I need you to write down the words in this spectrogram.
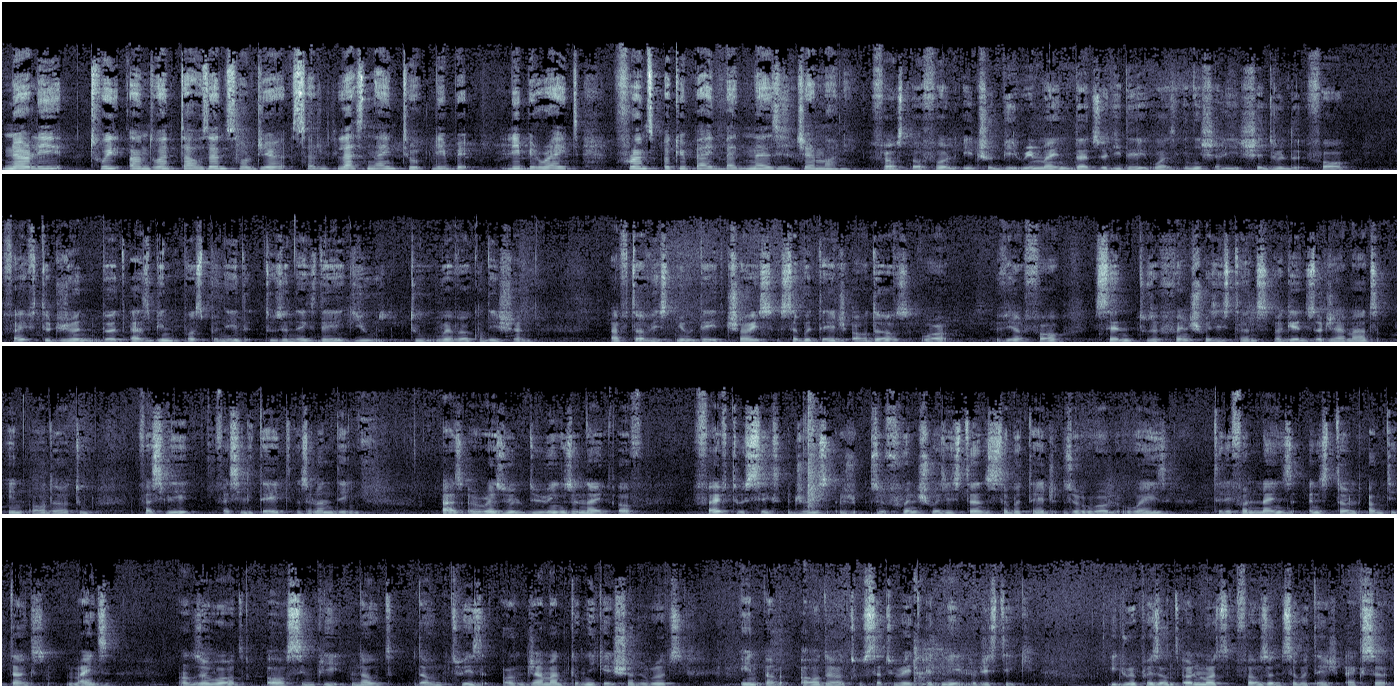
Nearly 300,000 soldiers sailed last night to liber- liberate France occupied by Nazi Germany. First of all, it should be reminded that the D-Day was initially scheduled for 5 to June but has been postponed to the next day due to weather conditions. After this new date choice, sabotage orders were therefore sent to the French resistance against the Germans in order to facili- facilitate the landing. As a result, during the night of 5 to 6 June, the French resistance sabotaged the railways, telephone lines, installed anti-tank mines on the road, or simply knocked down trees on German communication routes in order to saturate enemy logistics. It represents almost 1,000 sabotage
